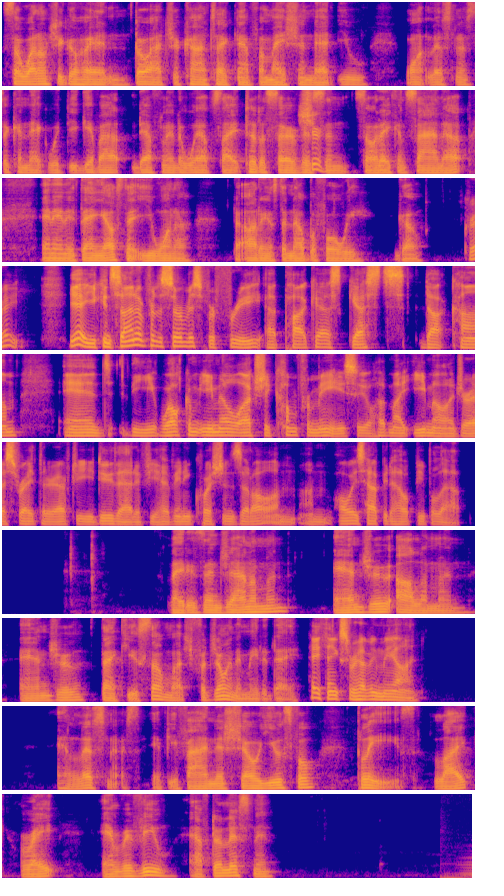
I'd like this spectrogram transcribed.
So why don't you go ahead and throw out your contact information that you want listeners to connect with you? Give out definitely the website to the service sure. and so they can sign up and anything else that you want to the audience to know before we go. Great. Yeah, you can sign up for the service for free at podcastguests.com. And the welcome email will actually come from me. So you'll have my email address right there after you do that. If you have any questions at all, I'm, I'm always happy to help people out. Ladies and gentlemen, Andrew Allemann. Andrew, thank you so much for joining me today. Hey, thanks for having me on. And listeners, if you find this show useful, please like, rate, and review after listening.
